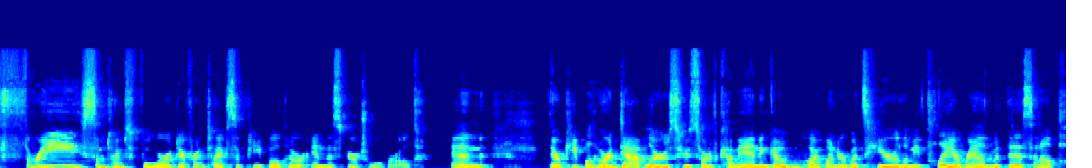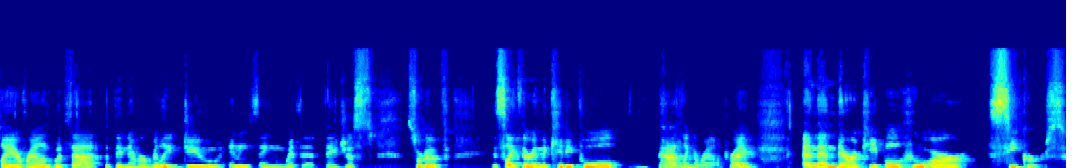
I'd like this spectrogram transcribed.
three sometimes four different types of people who are in the spiritual world. And there are people who are dabblers who sort of come in and go, Ooh, I wonder what's here. Let me play around with this and I'll play around with that. But they never really do anything with it. They just sort of, it's like they're in the kiddie pool paddling around, right? And then there are people who are seekers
